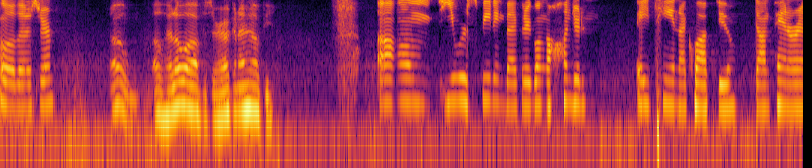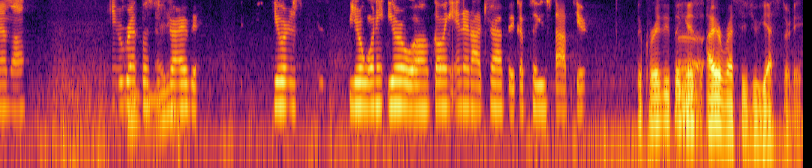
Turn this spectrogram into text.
Hello there, sir. Oh, oh, hello, officer. How can I help you? Um, you were speeding back there, going 118. I clocked you down Panorama. You're recklessly 180? driving. You were, you're winning, you're uh, going in and out of traffic until you stopped here. The crazy thing is, Uh, I arrested you yesterday.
